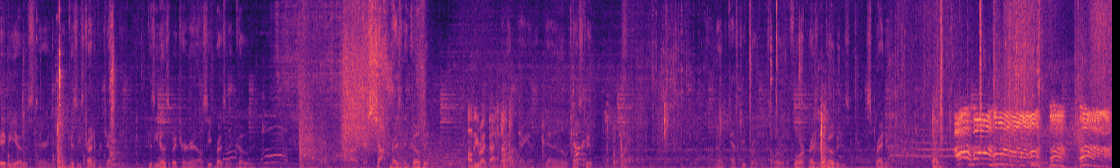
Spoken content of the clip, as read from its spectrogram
Baby Yoda's staring at me because he's trying to protect me. Because he knows if I turn around, I'll see President COVID. I just shot President COVID. I'll be right back. There you go. Down in a little test tube. What? Oh no, the test tube broken. It's all over the floor. President COVID is spreading. Ah, ah, ah,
